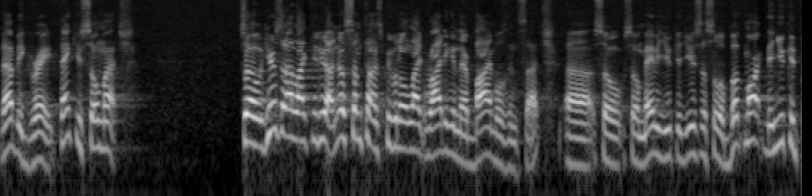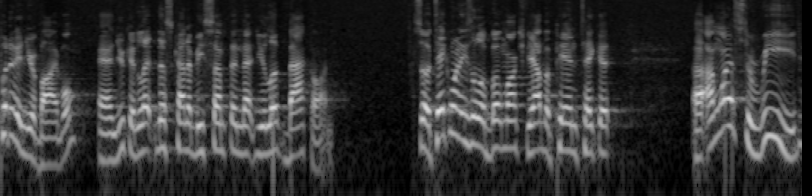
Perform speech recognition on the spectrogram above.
that'd be great. Thank you so much. So here's what I'd like to do. I know sometimes people don't like writing in their Bibles and such. Uh, so, so maybe you could use this little bookmark. Then you could put it in your Bible, and you could let this kind of be something that you look back on. So take one of these little bookmarks. If you have a pen, take it. Uh, I want us to read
